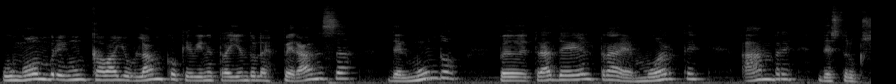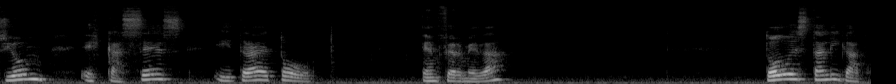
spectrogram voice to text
Un hombre en un caballo blanco que viene trayendo la esperanza del mundo, pero detrás de él trae muerte, hambre, destrucción, escasez y trae todo. Enfermedad. Todo está ligado.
